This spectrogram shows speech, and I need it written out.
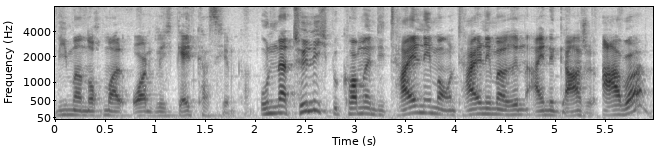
wie man nochmal ordentlich Geld kassieren kann. Und natürlich bekommen die Teilnehmer und Teilnehmerinnen eine Gage. Aber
